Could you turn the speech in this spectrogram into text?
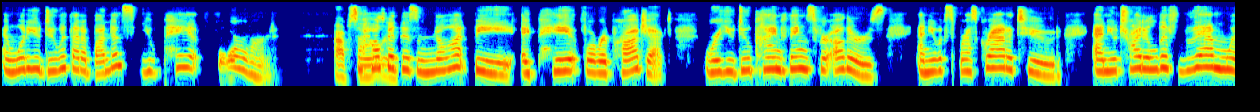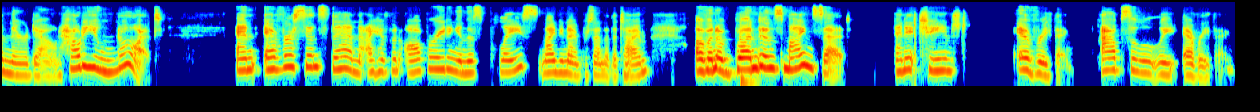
And what do you do with that abundance? You pay it forward. Absolutely. So, how could this not be a pay it forward project where you do kind things for others and you express gratitude and you try to lift them when they're down? How do you not? And ever since then, I have been operating in this place 99% of the time of an abundance mindset. And it changed everything absolutely everything.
